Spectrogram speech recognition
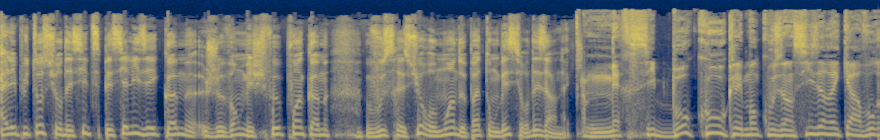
Allez plutôt sur des sites spécialisés comme je vends mes cheveux.com. Vous serez sûr au moins de pas tomber sur des arnaques. Merci beaucoup, Clément Cousin. 6h15, vous restez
